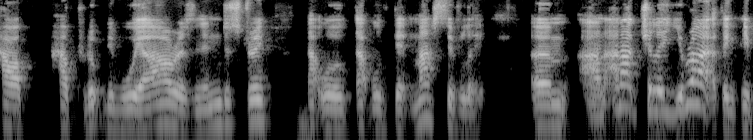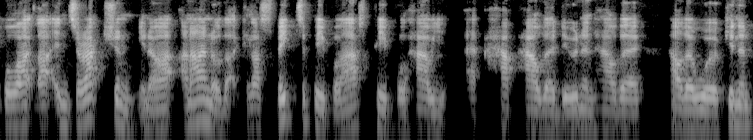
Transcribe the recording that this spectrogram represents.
how how productive we are as an industry. That will that will dip massively. Um, and, and, actually, you're right. I think people like that interaction. You know, and I know that because I speak to people, ask people how, you, how how they're doing and how they're how they're working. And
